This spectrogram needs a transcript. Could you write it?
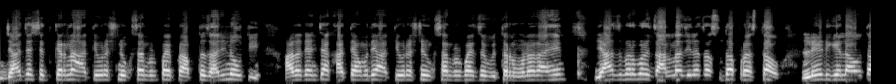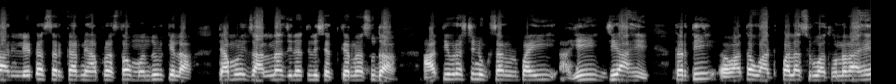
ज्या ज्या शेतकऱ्यांना अतिवृष्टी नुकसान भरपाई प्राप्त झाली नव्हती आता त्यांच्या खात्यामध्ये अतिवृष्टी नुकसान भरपाईचं वितरण होणार आहे. याचबरोबर जालना जिल्ह्याचा सुद्धा प्रस्ताव लेट गेला होता आणि लेटच सरकारने हा प्रस्ताव मंजूर केला. त्यामुळे जालना जिल्ह्यातील शेतकऱ्यांना सुद्धा अतिवृष्टी नुकसान भरपाई ही जी आहे तर ती आता वाटपाला सुरुवात होणार आहे.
